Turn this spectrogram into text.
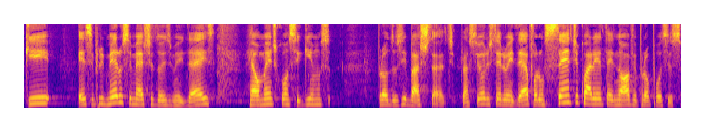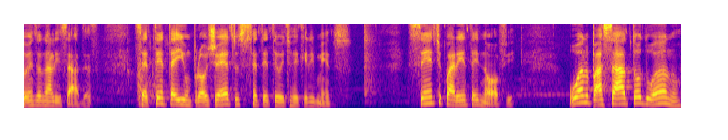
que esse primeiro semestre de 2010 realmente conseguimos produzir bastante. Para os senhores terem uma ideia, foram 149 proposições analisadas, 71 projetos e 78 requerimentos. 149. O ano passado, todo ano,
